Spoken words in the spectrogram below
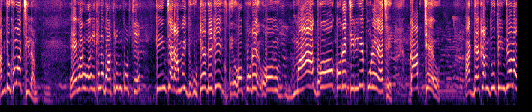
আমি তো ঘুমাচ্ছিলাম। এবার ও এখানে বাথরুম করছে। তিন চার আমি উঠে দেখি ও পড়ে ও মা গো করে চিল্লিয়ে পড়ে আছে কাঁপছে ও। আর দেখলাম দু তিনজন ও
